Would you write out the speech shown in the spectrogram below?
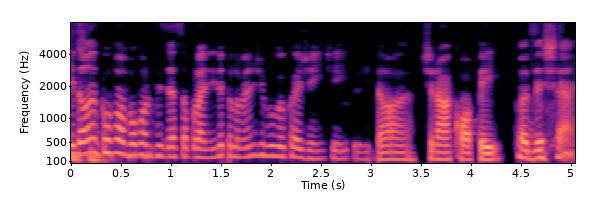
então, por favor, quando fizer essa planilha, pelo menos divulga com a gente aí, pra gente dar uma, tirar uma cópia aí. Pode deixar.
